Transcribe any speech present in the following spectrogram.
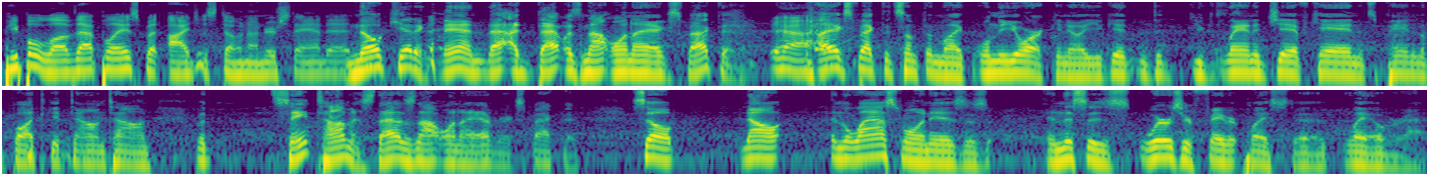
people love that place, but I just don't understand it. No kidding. Man, that that was not one I expected. Yeah. I expected something like, well, New York, you know, you get you land at JFK and it's a pain in the butt to get downtown. But St. Thomas, that is not one I ever expected. So now, and the last one is is, and this is where's your favorite place to lay over at?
